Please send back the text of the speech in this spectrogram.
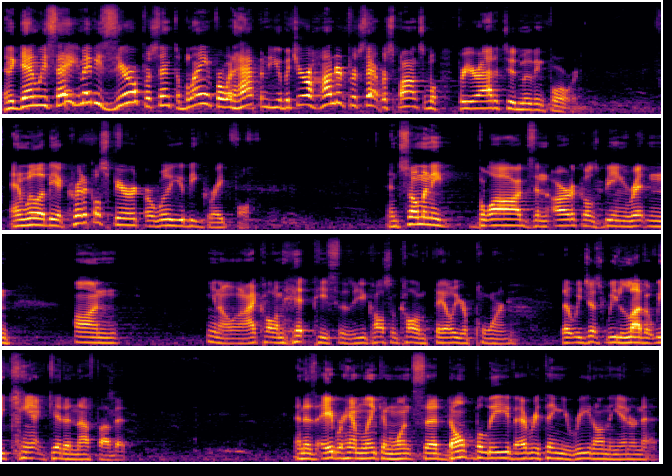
And again, we say you may be 0% to blame for what happened to you, but you're 100% responsible for your attitude moving forward. And will it be a critical spirit or will you be grateful? And so many blogs and articles being written on, you know, and I call them hit pieces, or you also call them failure porn, that we just, we love it. We can't get enough of it. And as Abraham Lincoln once said, don't believe everything you read on the internet.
